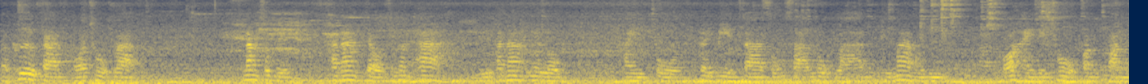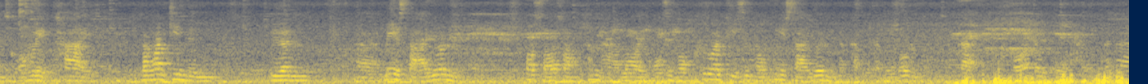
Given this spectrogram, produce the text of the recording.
ก็คือการขอโชคลาภนั่งสมเด็จพระนางเจ้าสุนันท่าหรือพระนางเรือลมให้โปรดได้เมตตาสงสารลูกหลานถือมากมือดี ขอให้ได้โชคปังๆของเลขท้ายรางวัลที่หนึ่งเดือนเมษายนพศ2566คือวันที่16เมษายนนะครับท่านผู้ชมครับขอได้โปรดให้พระนา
